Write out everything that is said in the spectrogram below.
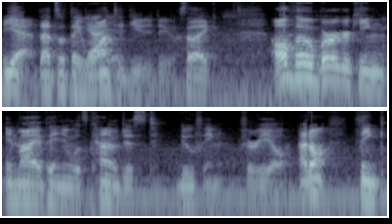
Yeah, that's what they They wanted you to do. So like, although Burger King, in my opinion, was kind of just goofing for real. I don't think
